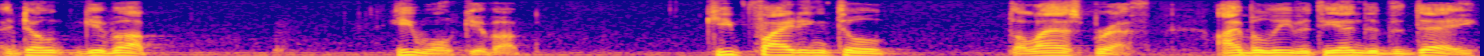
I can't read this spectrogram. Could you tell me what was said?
and don't give up, he won't give up. Keep fighting until the last breath. I believe at the end of the day,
